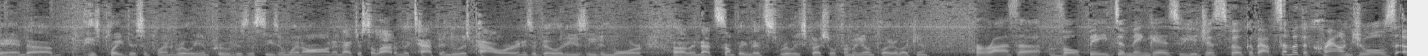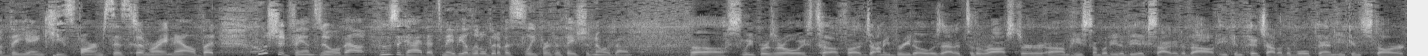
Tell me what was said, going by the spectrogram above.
And um, his plate discipline really improved as the season went on. And that just allowed him to tap into his power and his abilities even more. Uh, and that's something that's really special from a young player like him. Peraza, Volpe, Dominguez, who you just spoke about, some of the crown jewels of the Yankees farm system right now. But who should fans know about? Who's a guy that's maybe a little bit of a sleeper that they should know about? Uh, sleepers are always tough. Uh, Jhony Brito was added to the roster. Um, he's somebody to be excited about. He can pitch out of the bullpen. He can start.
